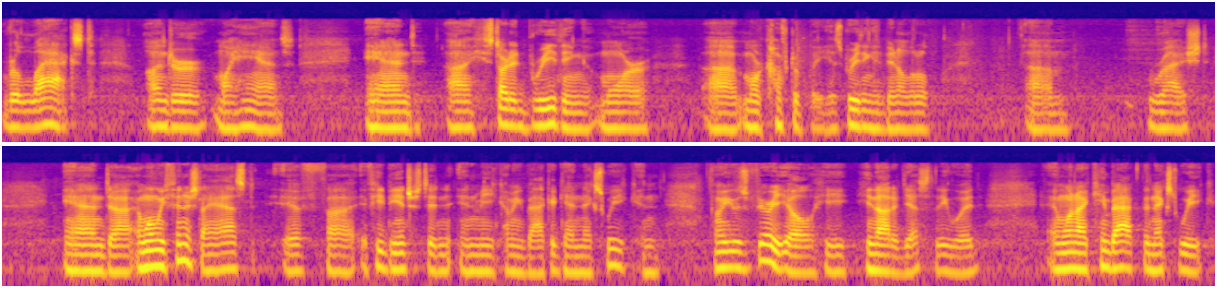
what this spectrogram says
relaxed under my hands. And uh, he started breathing more, uh, more comfortably. His breathing had been a little um, rushed. And, uh, and when we finished, I asked if, uh, if he'd be interested in, in me coming back again next week. And though he was very ill, he, he nodded yes, that he would. And when I came back the next week,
